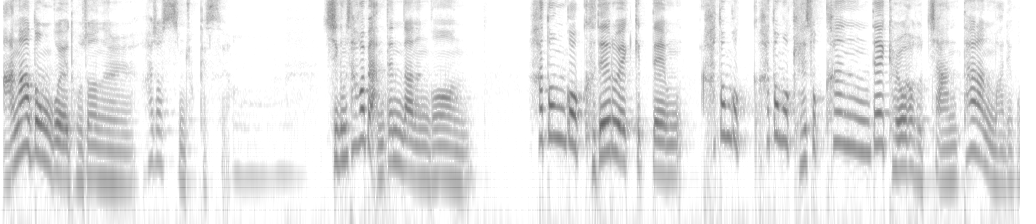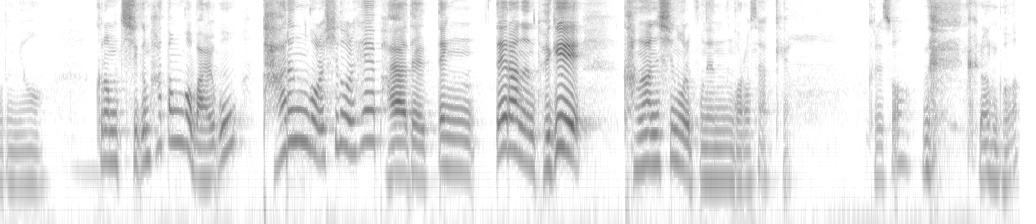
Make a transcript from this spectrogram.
안 하던 거에 도전을 하셨으면 좋겠어요. 지금 사업이 안 된다는 건 하던 거 그대로 했기 때문에 하던 거 하던 거 계속 하는데 결과가 좋지 않다라는 말이거든요. 그럼 지금 하던 거 말고 다른 걸 시도를 해 봐야 될 땡, 때라는 되게 강한 신호를 보내는 거라고 생각해요. 그래서 네, 그런 거.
